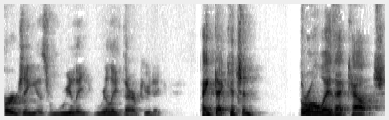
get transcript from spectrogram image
purging is really, really therapeutic. Paint that kitchen. Throw away that couch.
